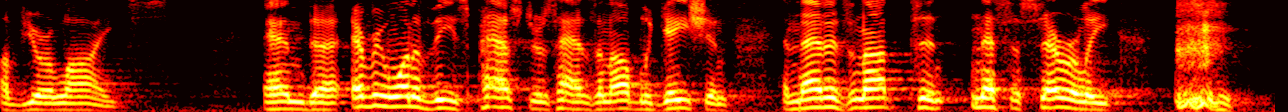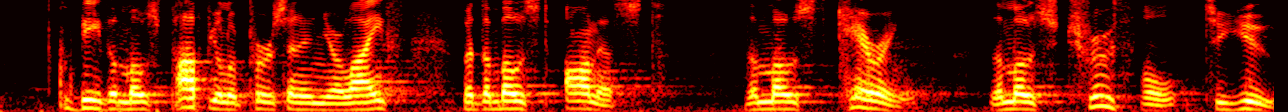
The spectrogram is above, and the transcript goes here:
of your lives. And uh, every one of these pastors has an obligation, and that is not to necessarily be the most popular person in your life, but the most honest, the most caring, the most truthful to you.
